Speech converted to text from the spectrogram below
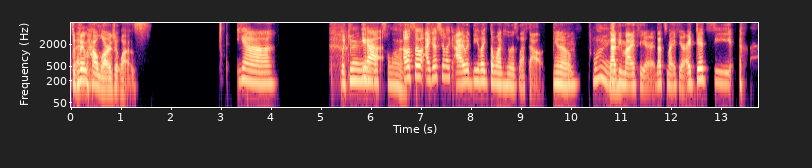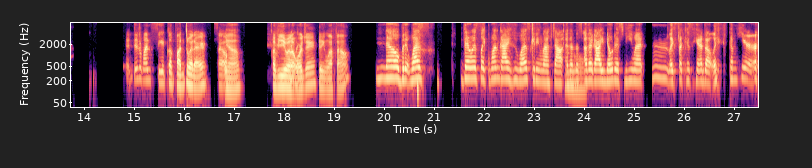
Depending on how large it was. Yeah. Like yeah, Yeah. that's a lot. Also, I just feel like I would be like the one who was left out, you know? Why? That'd be my fear. That's my fear. I did see I did once see a clip on Twitter. So yeah. Of you in And, an like- orgy being left out? No, but it was there was like one guy who was getting left out, and then this Oh. other guy noticed and he went, "Mm," like stuck his hand out, like, come here.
